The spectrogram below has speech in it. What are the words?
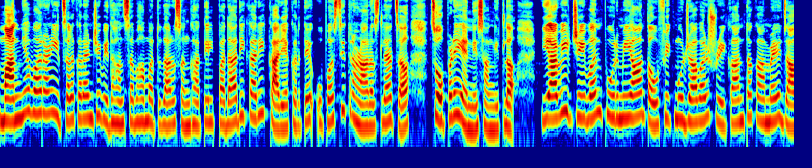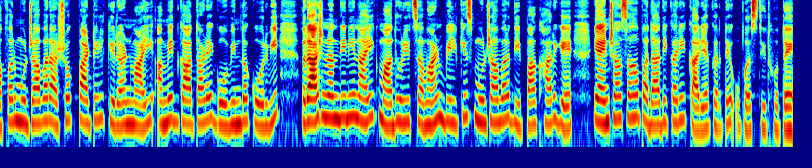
मान्यवर आणि इचलकरंजी विधानसभा मतदारसंघातील पदाधिकारी कार्यकर्ते उपस्थित राहणार असल्याचं चोपडे यांनी सांगितलं. यावेळी जीवन पुरमिया तौफिक मुजावर श्रीकांत कांबळे जाफर मुजावर अशोक पाटील किरण माळी अमित गाताडे गोविंद कोरवी राजनंदिनी नाईक माधुरी चव्हाण बिल्किस मुजावर दीपा खारगे यांच्यासह पदाधिकारी कार्यकर्ते उपस्थित होते.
